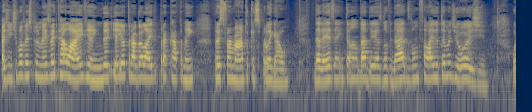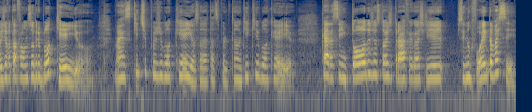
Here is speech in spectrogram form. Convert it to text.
A gente uma vez por mês vai ter a live ainda, e aí eu trago a live pra cá também, pra esse formato que é super legal. Beleza? Então, dadas as novidades, vamos falar aí do tema de hoje. Hoje eu vou estar falando sobre bloqueio. Mas que tipo de bloqueio? Você deve estar se perguntando, o que que é bloqueio? Cara, assim, todo gestor de tráfego, acho que se não for, ainda vai ser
